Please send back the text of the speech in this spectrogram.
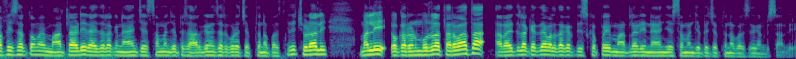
ఆఫీసర్తో మేము మాట్లాడి రైతులకు న్యాయం చేస్తామని చెప్పేసి ఆర్గనైజర్ కూడా చెప్తున్న పరిస్థితి చూడాలి. మళ్ళీ ఒక రెండు మూడు రోజుల తర్వాత రైతులకైతే వాళ్ళ దగ్గర తీసుకుపోయి మాట్లాడి న్యాయం చేస్తామని చెప్పి చెప్తున్న పరిస్థితి కనిపిస్తుంది.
